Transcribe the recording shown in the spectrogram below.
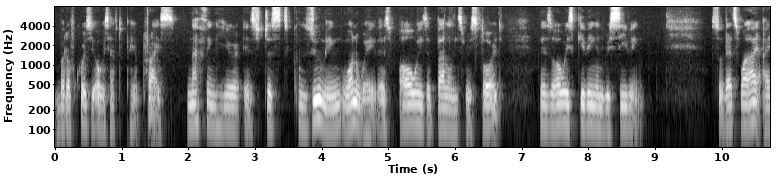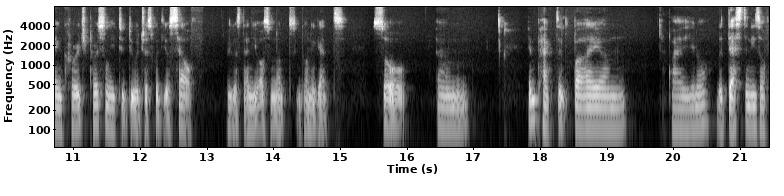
But of course you always have to pay a price. Nothing here is just consuming one way. There's always a balance restored. There's always giving and receiving. So that's why I encourage personally to do it just with yourself, because then you're also not going to get so um, impacted by um, by you know the destinies of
